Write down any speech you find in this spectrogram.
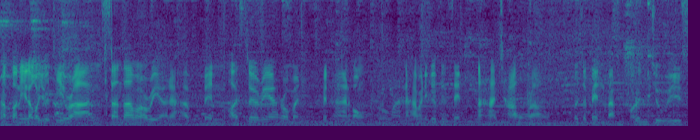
ครับตอนนี้เราก็อยู่ที่ร้าน Santa Maria นะครับ เป็น Osteria Roman เป็นอาหารของ โรมันนะครับ อันนี้ก็เป็นเซตอาหารเช้าของเรา ก็จะเป็นแบบ Orange Juice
